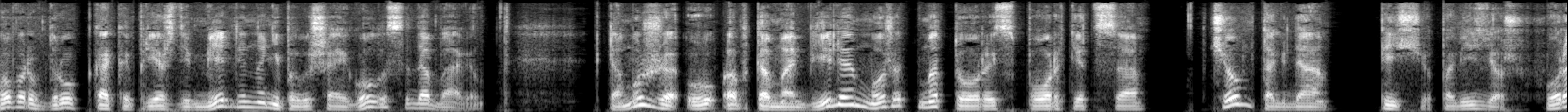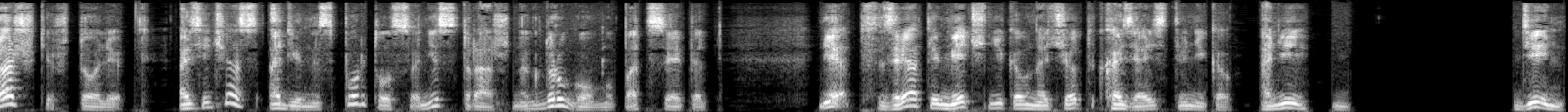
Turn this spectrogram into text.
повар вдруг, как и прежде, медленно, не повышая голоса, добавил. К тому же у автомобиля может мотор испортиться. В чем тогда пищу повезешь? В фуражке, что ли? А сейчас один испортился, не страшно, к другому подцепят. Нет, зря ты мечников насчет хозяйственников. Они день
